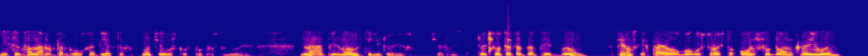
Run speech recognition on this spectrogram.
нестационарных торговых объектов, ну, киосков, попросту говоря, на придомовых территориях, в частности. То есть вот этот запрет был пермских правилах благоустройства, он судом краевым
